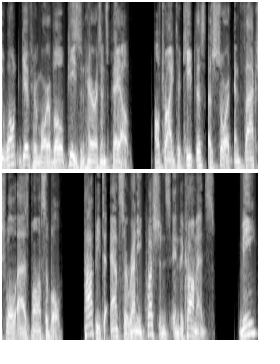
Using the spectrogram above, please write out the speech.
won't give her more of OP's inheritance payout. I'll try to keep this as short and factual as possible. Happy to answer any questions in the comments. Me,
